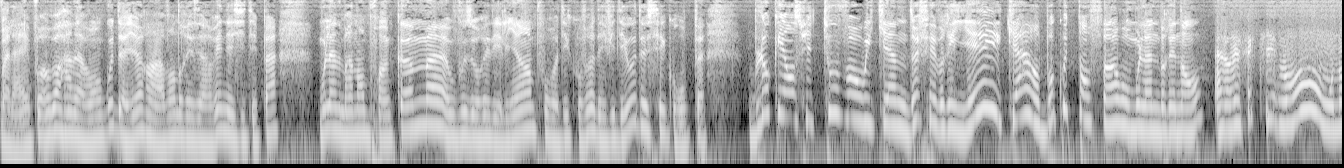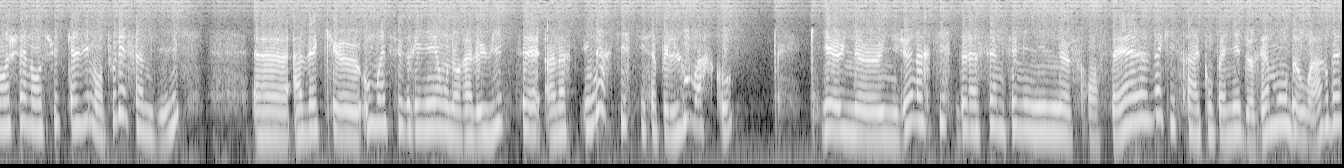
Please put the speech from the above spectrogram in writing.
Voilà, et pour avoir un avant-goût d'ailleurs, hein, avant de réserver, n'hésitez pas, moulindebrennan.com, vous aurez des liens pour découvrir des vidéos de ces groupes. Bloquez ensuite tous vos week-ends de février, car beaucoup de temps fort au Moulin de Brennan. Alors effectivement, on enchaîne ensuite quasiment tous les samedis. Euh, avec euh, au mois de février, on aura le 8 un art- une artiste qui s'appelle Lou Marco, qui est une, une jeune artiste de la scène féminine française, qui sera accompagnée de Raymond Howard.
